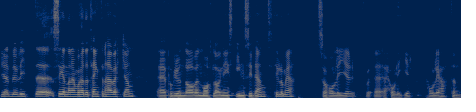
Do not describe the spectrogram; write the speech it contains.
jag blev lite senare än vad jag hade tänkt den här veckan. Eh, på grund av en matlagningsincident till och med. Så håll i er. Eh, håll i er. Håll i hatten.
